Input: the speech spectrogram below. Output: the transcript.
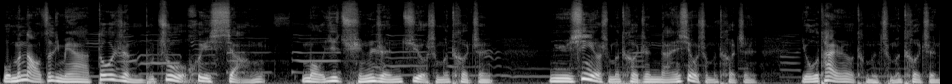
我们脑子里面啊都忍不住会想某一群人具有什么特征。女性有什么特征？男性有什么特征？犹太人有什么什么特征？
